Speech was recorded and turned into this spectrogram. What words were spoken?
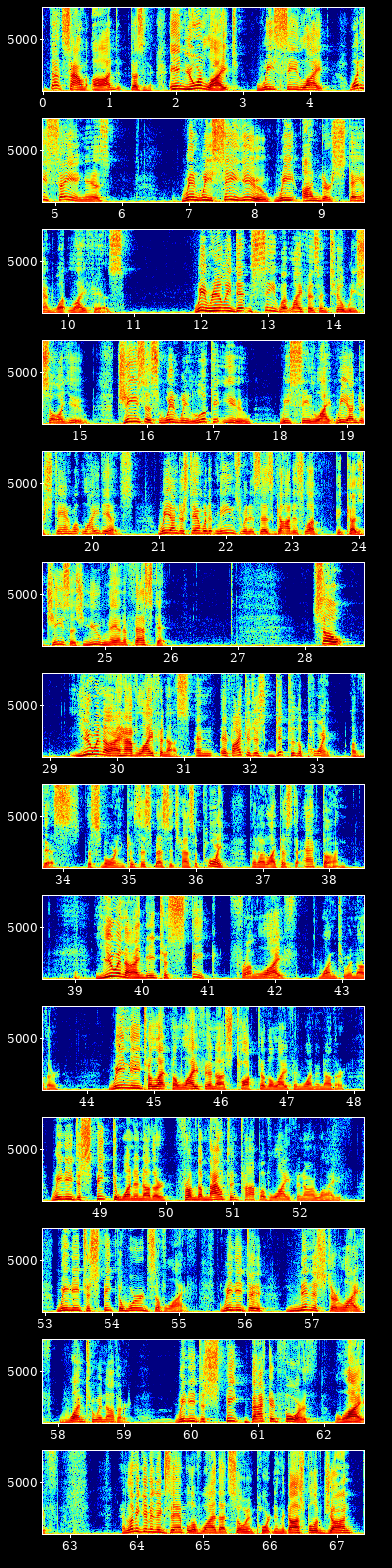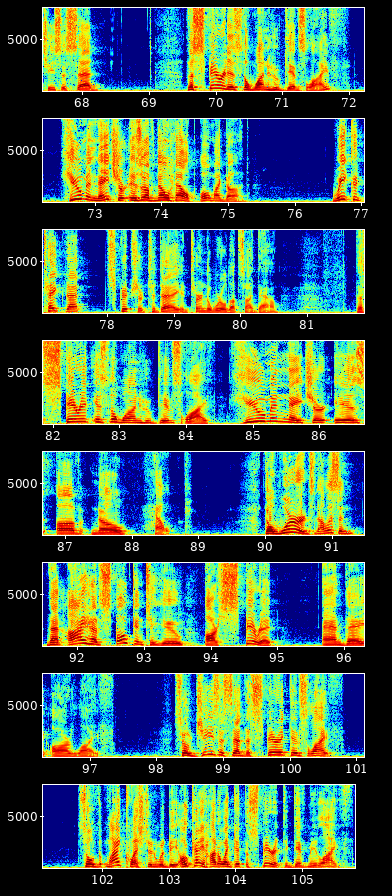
That sound odd, doesn't it? In your light, we see light. What he's saying is, when we see you, we understand what life is. We really didn't see what life is until we saw you. Jesus, when we look at you, we see light. We understand what light is. We understand what it means when it says God is love because Jesus, you manifest it. So, you and I have life in us. And if I could just get to the point of this this morning, because this message has a point that I'd like us to act on. You and I need to speak from life one to another. We need to let the life in us talk to the life in one another. We need to speak to one another from the mountaintop of life in our life. We need to speak the words of life. We need to minister life one to another. We need to speak back and forth life. And let me give an example of why that's so important. In the Gospel of John, Jesus said, The Spirit is the one who gives life. Human nature is of no help. Oh my God. We could take that scripture today and turn the world upside down. The Spirit is the one who gives life. Human nature is of no help. The words, now listen, that I have spoken to you are spirit and they are life. So Jesus said the Spirit gives life. So th- my question would be okay, how do I get the Spirit to give me life?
